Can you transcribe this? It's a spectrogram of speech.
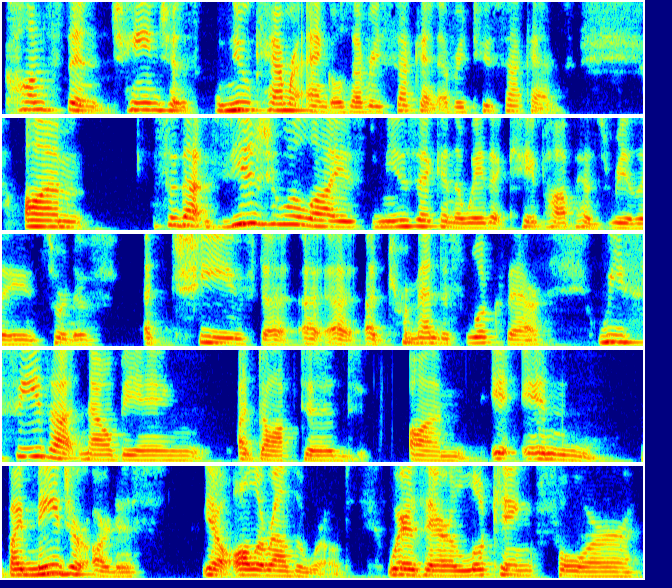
constant changes new camera angles every second every two seconds. Um, so that visualized music and the way that k-pop has really sort of achieved a, a, a tremendous look there we see that now being adopted um, in, in by major artists you know all around the world where they're looking for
